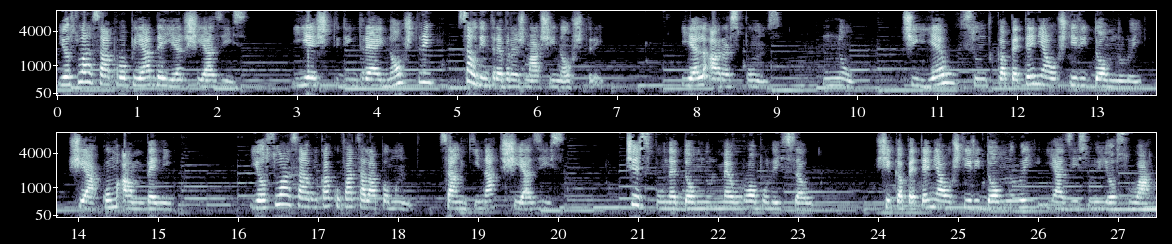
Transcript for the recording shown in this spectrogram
Iosua s-a apropiat de el și i-a zis, Ești dintre ai noștri sau dintre vrăjmașii noștri? El a răspuns, Nu, ci eu sunt căpetenia oștirii Domnului și acum am venit. Iosua s-a aruncat cu fața la pământ, s-a închinat și i-a zis, Ce spune Domnul meu robului său? Și căpetenia oștirii Domnului i-a zis lui Iosua,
